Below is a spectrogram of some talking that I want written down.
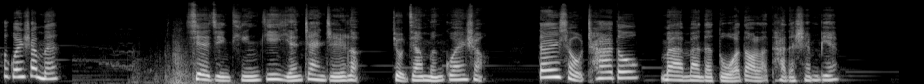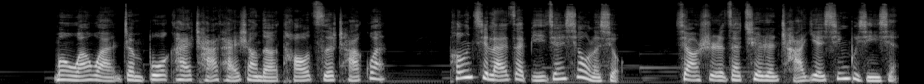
快关上门！谢景亭一言站直了，就将门关上，单手插兜，慢慢的踱到了他的身边。孟婉婉正拨开茶台上的陶瓷茶罐，捧起来在鼻尖嗅了嗅，像是在确认茶叶新不新鲜。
